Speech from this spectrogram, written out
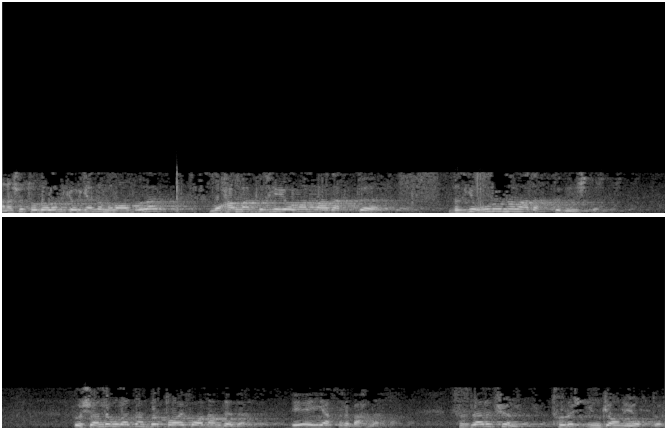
Ana shu to'dalarni ko'rganda munofiqlar Muhammad bizga yolg'on va'da qildi, bizga g'ururni va'da qildi deyishdi. O'shanda ulardan bir toifa odam dedi: "Ey Yasrib ahli, sizlar uchun turish imkoni yo'qdir.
